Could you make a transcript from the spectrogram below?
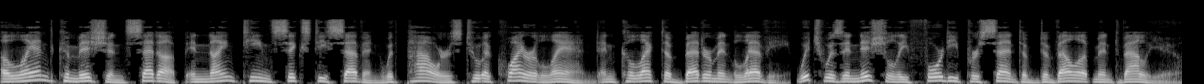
A land commission set up in 1967 with powers to acquire land and collect a betterment levy which was initially 40% of development value.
